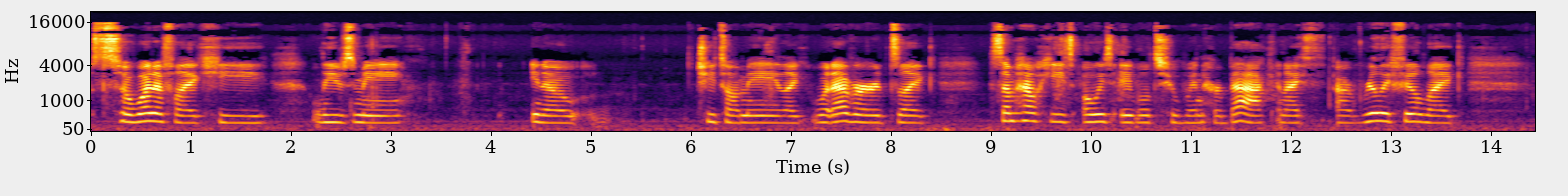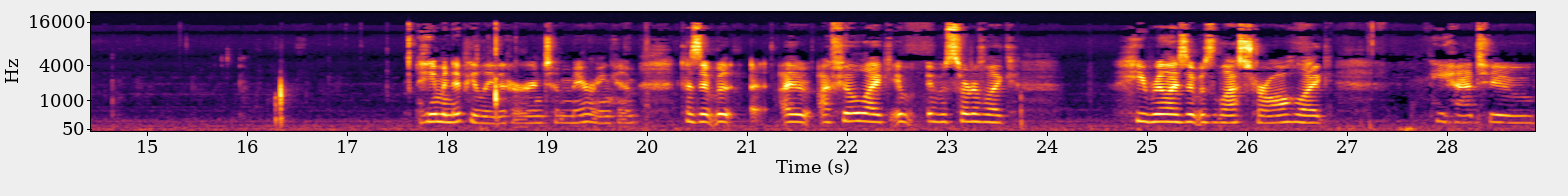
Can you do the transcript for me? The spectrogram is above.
so what if like he leaves me you know cheats on me like whatever it's like somehow he's always able to win her back and i i really feel like he manipulated her into marrying him because it was i i feel like it, it was sort of like he realized it was the last straw like he had to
